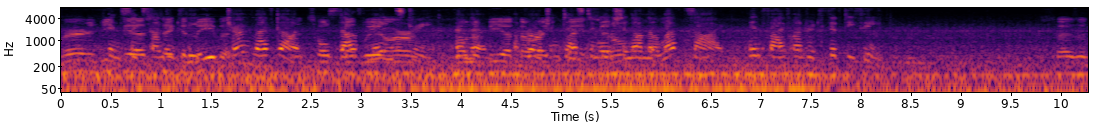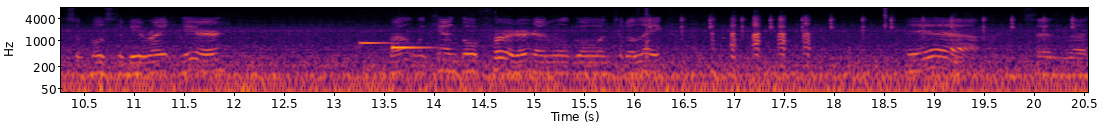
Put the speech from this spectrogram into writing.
where the In GPS 600 taking me, feet, but turn left on let's hope South that we Main are Street, and then be at the right approaching place, you know? destination on the left side in 550 feet. says it's supposed to be right here. Well, we can't go further, then we'll go into the lake. yeah, it says the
